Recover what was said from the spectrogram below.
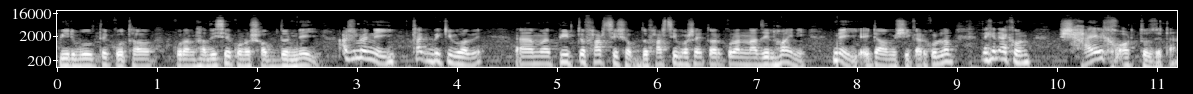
পীর বলতে কোথাও কোরআন হাদিসে কোনো শব্দ নেই। আসলে নেই, থাকবে কীভাবে? পীর তো ফার্সি শব্দ, ফার্সি ভাষায় তো আর কোরআন নাজিল হয়নি। নেই, এটা আমি স্বীকার করলাম। দেখেন এখন, শায়েখ অর্থ যেটা?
